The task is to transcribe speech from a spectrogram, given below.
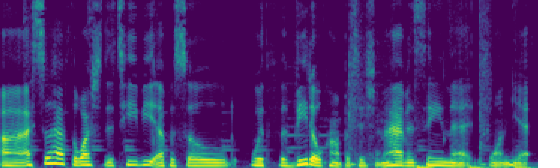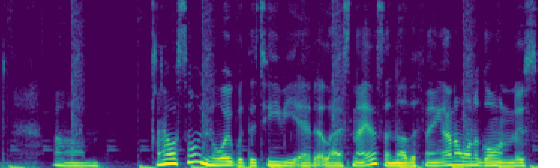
Uh, I still have to watch the TV episode with the veto competition. I haven't seen that one yet. Um, and I was so annoyed with the TV edit last night. That's another thing. I don't want to go on this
